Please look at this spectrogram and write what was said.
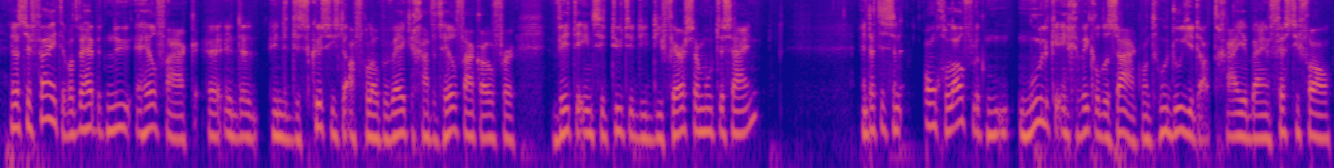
En dat is in feite, want we hebben het nu heel vaak eh, in, de, in de discussies de afgelopen weken gaat het heel vaak over witte instituten die diverser moeten zijn. En dat is een ongelooflijk mo- moeilijke, ingewikkelde zaak. Want hoe doe je dat? Ga je bij een festival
